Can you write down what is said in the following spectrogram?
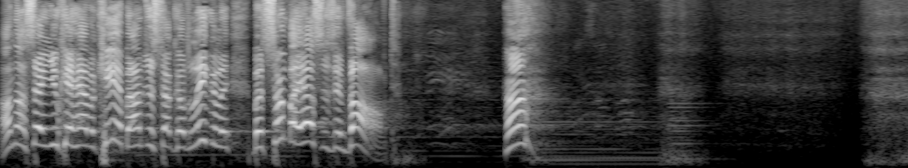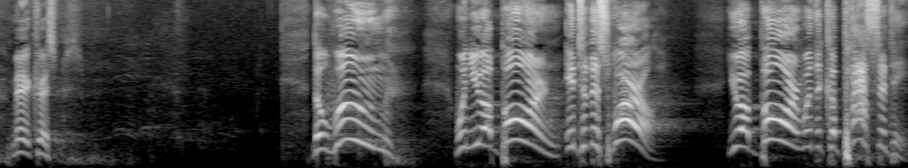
I'm not saying you can't have a kid, but I'm just talking legally, but somebody else is involved. Huh? Merry Christmas. The womb, when you are born into this world, you are born with the capacity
